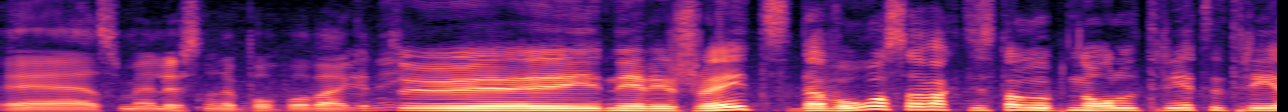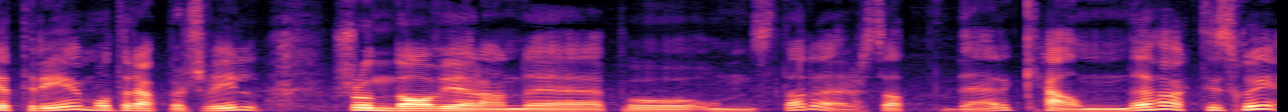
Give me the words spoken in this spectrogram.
eh, som jag lyssnade på på vägen hit. Du, nere i Schweiz, Davos har faktiskt tagit upp 0-3 till 3-3 mot Rapperswil. Sjunde avgörande på onsdag där, så att där kan det faktiskt ske.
